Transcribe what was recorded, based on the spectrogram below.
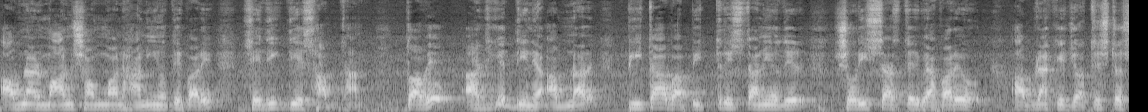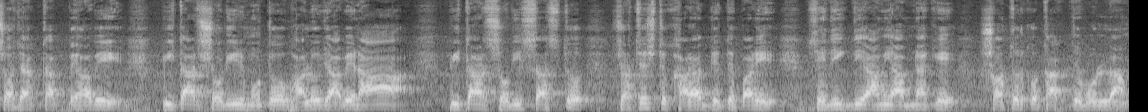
আপনার মান সম্মান হানি হতে পারে, সেদিক দিয়ে সাবধান। তবে আজকের দিনে আপনার পিতা বা পিতৃস্থানীয়দের শরীর স্বাস্থ্যের ব্যাপারেও আপনাকে যথেষ্ট সজাগ থাকতে হবে। পিতার শরীর মোটেও ভালো যাবে না। পিতার শরীর স্বাস্থ্য যথেষ্ট খারাপ যেতে পারে। সেদিক দিয়ে আমি আপনাকে সতর্ক থাকতে বললাম।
